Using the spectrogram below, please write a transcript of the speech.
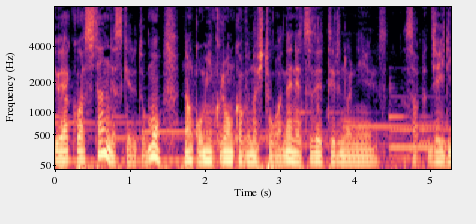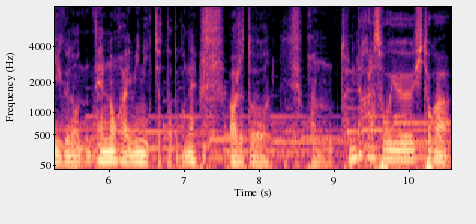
予約はしたんですけれどもなんかオミクロン株の人がね熱出てるのに J リーグの天皇杯見に行っちゃったとかねあると本当にだからそういう人が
